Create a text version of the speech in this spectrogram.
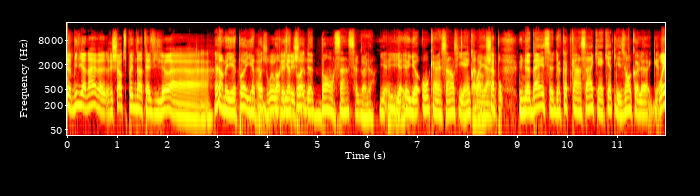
dire, millionnaire, euh, Richard, tu peux être dans ta vie là à... Non, non, mais il n'y a pas, il y a pas de bon, y a pas de bon sens, ce gars-là. Il y a, il a- aucun sens. Il est incroyable. Alors, chapeau. Une baisse de cas de cancer qui inquiète les oncologues. Oui,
